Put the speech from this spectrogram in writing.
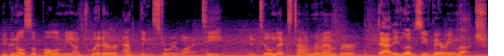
You can also follow me on Twitter at Until next time, remember, Daddy loves you very much.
